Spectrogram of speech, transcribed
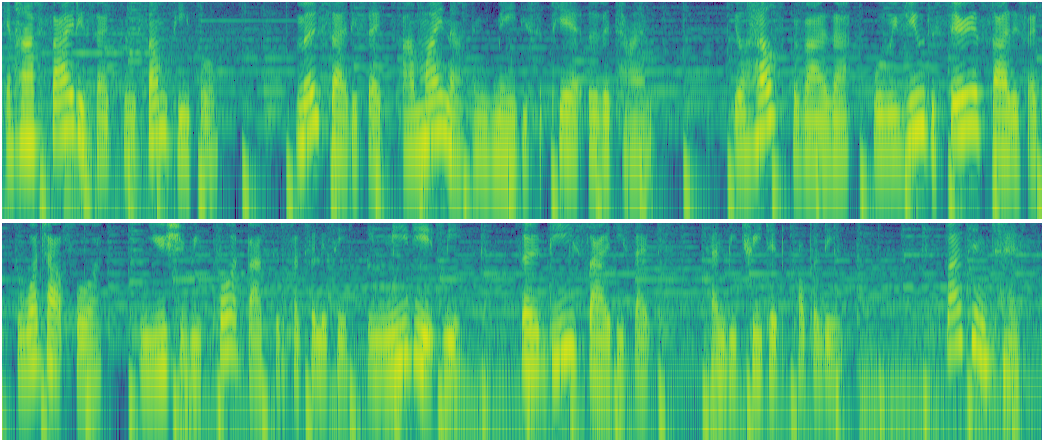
can have side effects in some people. Most side effects are minor and may disappear over time. Your health provider will review the serious side effects to watch out for, and you should report back to the facility immediately so these side effects can be treated properly. Sputum tests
